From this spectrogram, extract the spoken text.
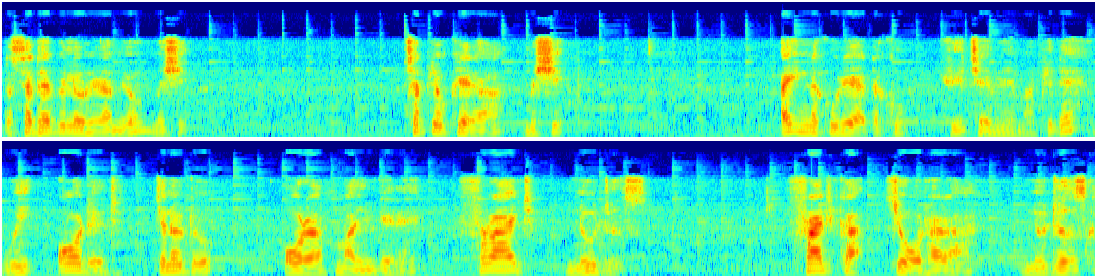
တစ်ဆက်တည်းပြုလုပ်နေတာမျိုးမရှိချက်ပြုတ်ခဲ့တာမရှိအဲ့ဒီနှစ်ခုတည်းကတစ်ခုရွေးချယ်ပေးမှာဖြစ်တယ် we ordered ကျွန်တော်တို့ order မှာယူခဲ့တယ် fried noodles fried ကကြော်ထားတာ noodles က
